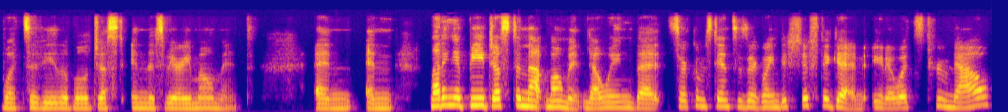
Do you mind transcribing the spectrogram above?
what's available just in this very moment. And and letting it be just in that moment, knowing that circumstances are going to shift again. You know, what's true now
